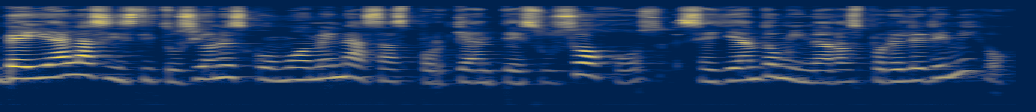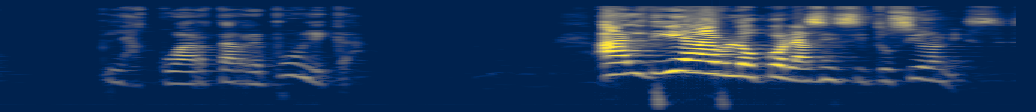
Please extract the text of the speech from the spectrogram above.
veía a las instituciones como amenazas porque ante sus ojos seguían dominadas por el enemigo, la Cuarta República. Al diablo con las instituciones.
